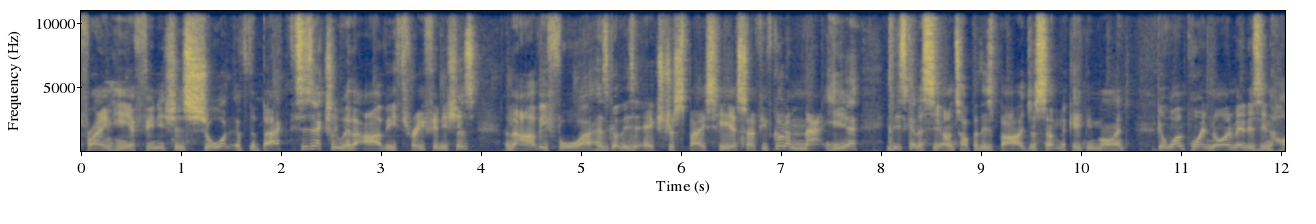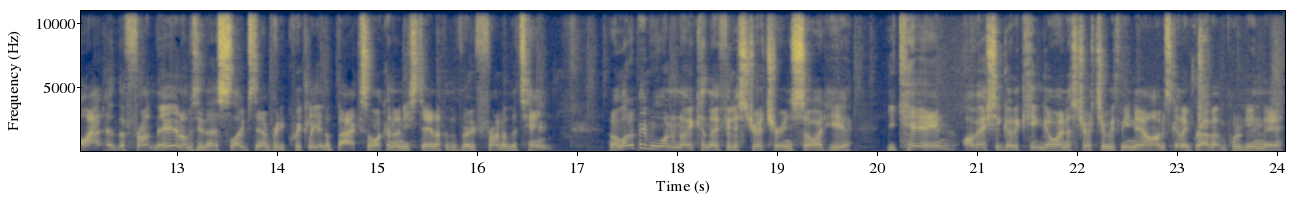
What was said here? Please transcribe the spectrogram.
frame here finishes short of the back. This is actually where the RV3 finishes, and the RV4 has got this extra space here. So if you've got a mat here, it is gonna sit on top of this bar, just something to keep in mind. You've got 1.9 meters in height at the front there, and obviously that slopes down pretty quickly at the back, so I can only stand up at the very front of the tent. Now, a lot of people want to know, can they fit a stretcher inside here? You can. I've actually got a King Goanna stretcher with me now. I'm just going to grab it and put it in there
